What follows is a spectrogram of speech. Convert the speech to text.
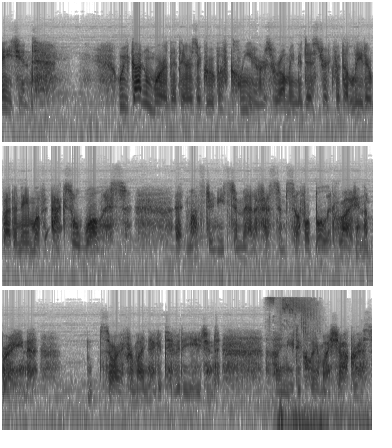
Agent, we've gotten word that there is a group of cleaners roaming the district with a leader by the name of Axel Wallis. That monster needs to manifest himself a bullet right in the brain. Sorry for my negativity, Agent. I need to clear my chakras.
